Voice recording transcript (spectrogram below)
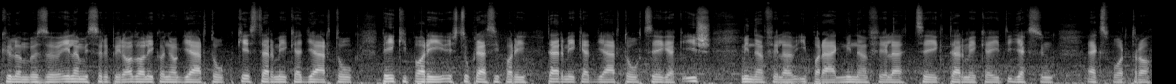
különböző élelmiszeripari adalékanyaggyártók, készterméket gyártók, pékipari és cukrászipari terméket gyártó cégek is. Mindenféle iparág, mindenféle cég termékeit igyekszünk exportra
